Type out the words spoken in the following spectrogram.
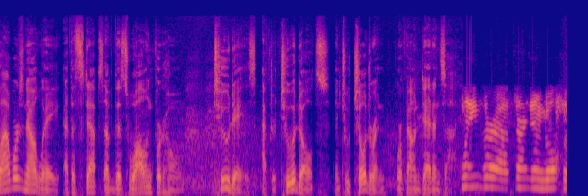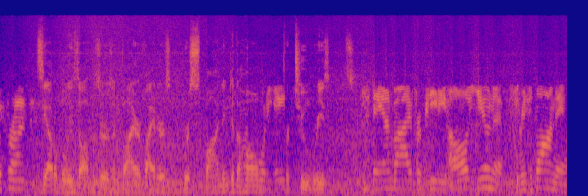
flowers now lay at the steps of this Wallingford home two days after two adults and two children were found dead inside. Flames are uh, starting to engulf the front. Seattle police officers and firefighters responding to the home for two reasons. Stand by for PD. All units responding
